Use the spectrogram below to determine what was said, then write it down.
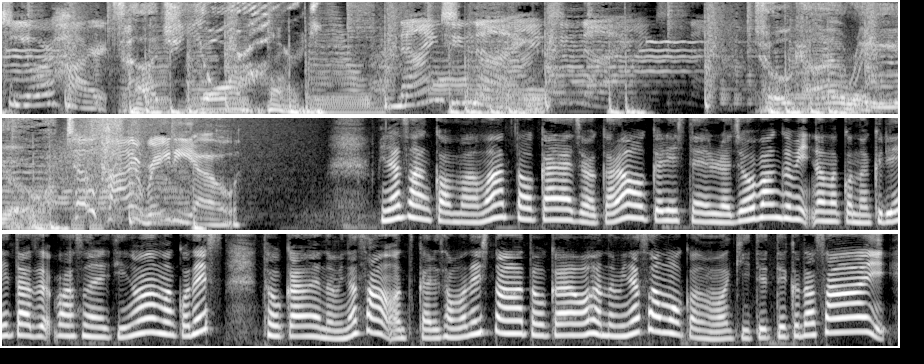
Touch your heart. Touch your heart. 929. Tokai Radio. Tokai Radio. 皆さんこんばんは。東海ラジオからお送りしているラジオ番組、ナナコのクリエイターズ、パーソナリティのナナコです。東海オンエアの皆さん、お疲れ様でした。東海オンエアの皆さんもこのまま聞いてってください。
